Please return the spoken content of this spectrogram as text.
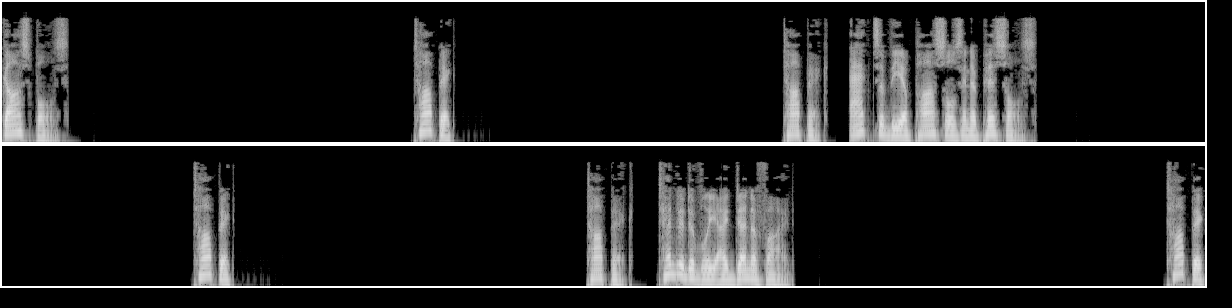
Gospels Topic. Topic: Acts of the Apostles and Epistles. Topic. Topic: Tentatively identified. Topic.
